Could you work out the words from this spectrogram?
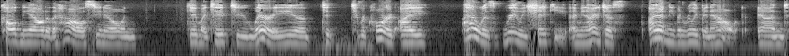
called me out of the house, you know, and gave my tape to Larry uh, to to record, I I was really shaky. I mean, I just I hadn't even really been out, and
